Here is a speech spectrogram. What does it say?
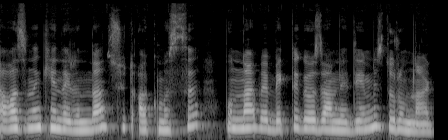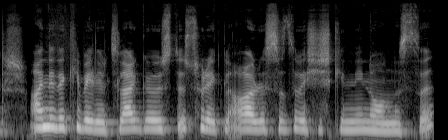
ağzının kenarından süt akması bunlar bebekte gözlemlediğimiz durumlardır. Annedeki belirtiler göğüste sürekli ağrı, sızı ve şişkinliğin olması,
